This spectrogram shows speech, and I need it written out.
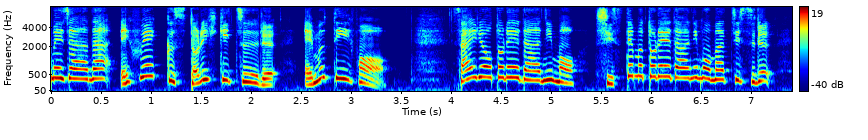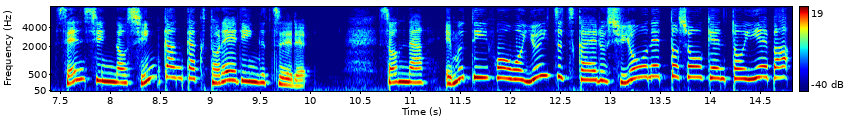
メジャーな FX 取引ツール MT4。裁量トレーダーにもシステムトレーダーにもマッチする先進の新感覚トレーディングツール。そんな MT4 を唯一使える主要ネット証券といえば、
